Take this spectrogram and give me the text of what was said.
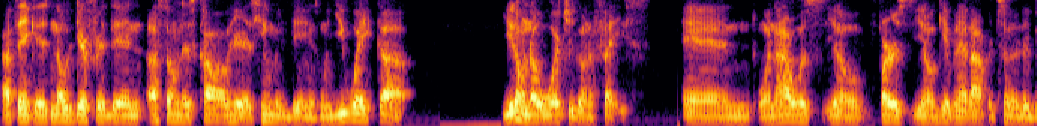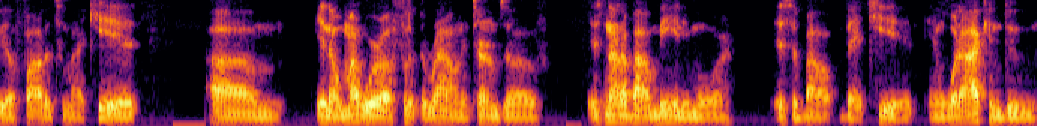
I think is no different than us on this call here as human beings. When you wake up, you don't know what you're going to face. And when I was, you know, first, you know, given that opportunity to be a father to my kid, um, you know, my world flipped around in terms of it's not about me anymore. It's about that kid and what I can do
